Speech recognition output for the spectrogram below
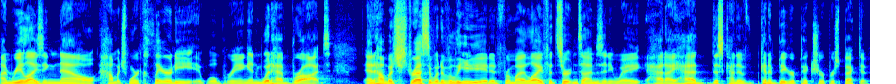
I'm realizing now how much more clarity it will bring and would have brought and how much stress it would have alleviated from my life at certain times anyway had I had this kind of kind of bigger picture perspective.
